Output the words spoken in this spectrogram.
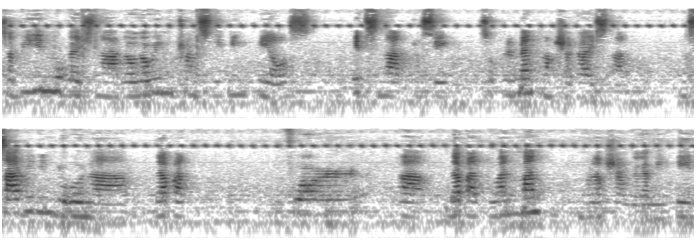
sabihin mo guys na gagawin mo siyang sleeping pills, it's not kasi supplement lang siya guys. At nasabi din doon na dapat for ah, dapat one month mo lang siyang gagamitin.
